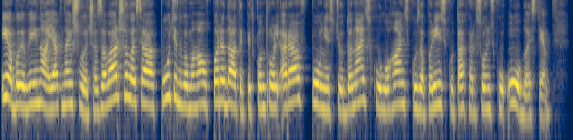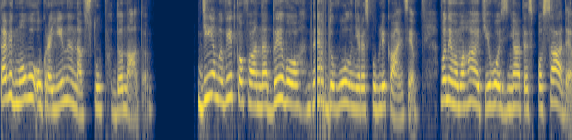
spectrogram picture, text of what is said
І аби війна якнайшвидше завершилася, Путін вимагав передати під контроль РФ повністю Донецьку, Луганську, Запорізьку та Херсонську області та відмову України на вступ до НАТО. Діями Віткофа на диво невдоволені республіканці. Вони вимагають його зняти з посади.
